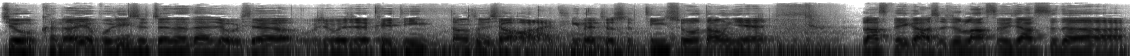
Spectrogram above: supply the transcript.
就可能也不一定是真的，但是有些我就我觉得可以听当成笑话来听的，就是听说当年拉斯维加斯就拉斯维加斯的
